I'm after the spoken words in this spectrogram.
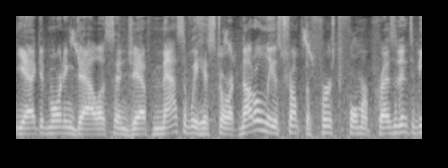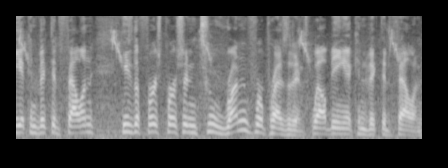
Yeah, good morning, Dallas and Jeff. Massively historic. Not only is Trump the first former president to be a convicted felon, he's the first person to run for president while being a convicted felon.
